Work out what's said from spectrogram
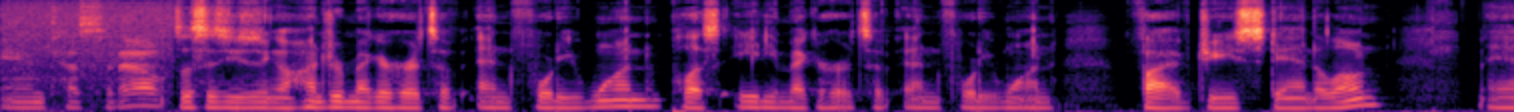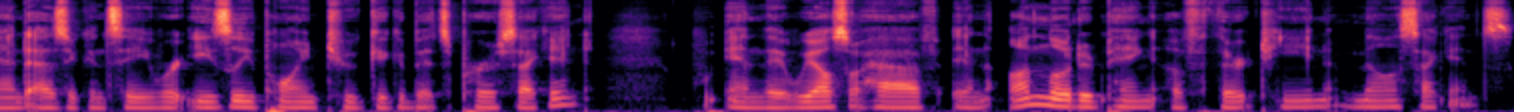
and test it out. This is using 100 megahertz of N41 plus 80 megahertz of N41 5G standalone. And as you can see, we're easily pulling 2 gigabits per second. And we also have an unloaded ping of 13 milliseconds.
